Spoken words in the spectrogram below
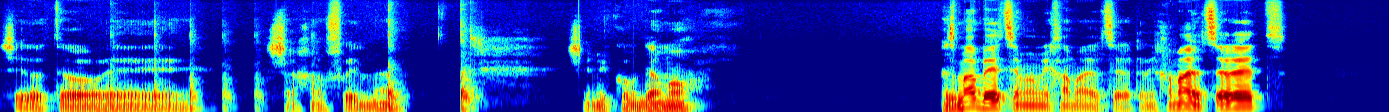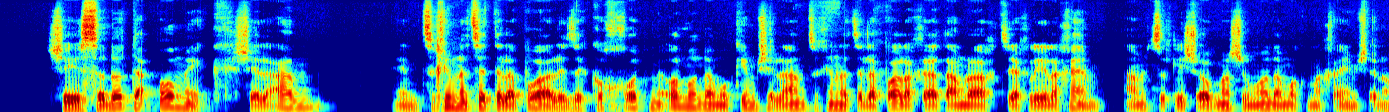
של אותו אה, שחר פרידמן, השם ייקום דמו. אז מה בעצם המלחמה יוצרת? המלחמה יוצרת שיסודות העומק של עם הם צריכים לצאת אל הפועל, איזה כוחות מאוד מאוד עמוקים של העם צריכים לצאת לפועל, אחרת העם לא יצליח להילחם. העם צריך לשאוב משהו מאוד עמוק מהחיים שלו.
